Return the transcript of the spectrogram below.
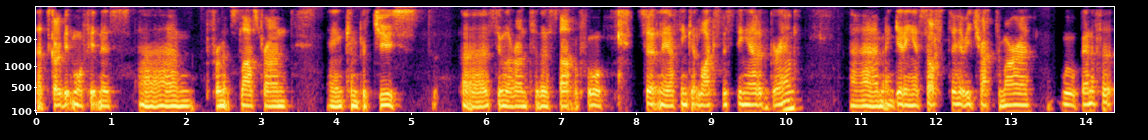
that's got a bit more fitness um, from its last run and can produce uh, similar run to the start before. Certainly, I think it likes the sting out of the ground, um, and getting a soft to heavy truck tomorrow will benefit.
